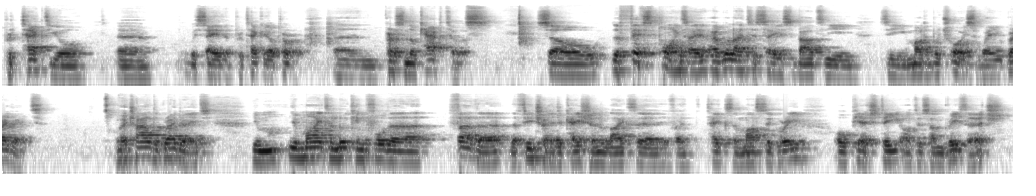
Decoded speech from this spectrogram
protect your, uh, we say, the protect your per, uh, personal capitals. So the fifth point I, I, would like to say is about the, the multiple choice when you graduate. When a child graduates, you, you might looking for the further the future education, like the, if it takes a master degree or PhD or do some research.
